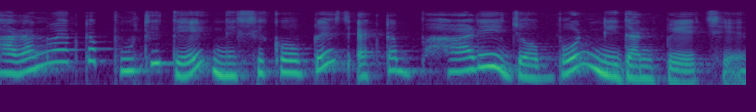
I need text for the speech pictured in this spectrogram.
হারানো একটা পুঁথিতে নিশিকোব্রেজ একটা ভারী জব্বর নিদান পেয়েছেন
